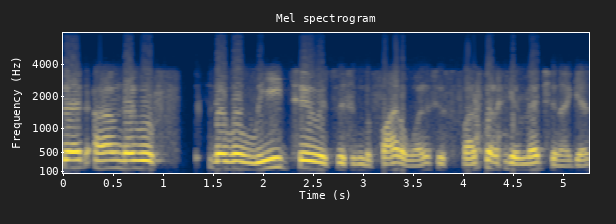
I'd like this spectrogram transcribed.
that um, they will they will lead to this isn't the final one it's just the final one i'm going to mention i guess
